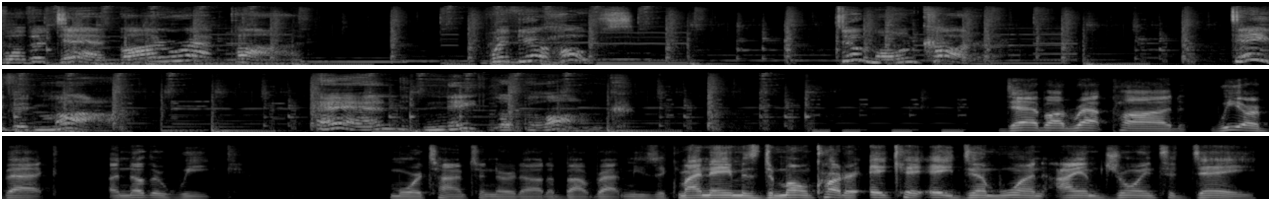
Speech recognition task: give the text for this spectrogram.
for the Dad Bod Rap Pod with your hosts, Damone Carter, David Ma, and Nate LeBlanc. Dad Bod Rap Pod, we are back another week. More time to nerd out about rap music. My name is Damone Carter, aka Dem One. I am joined today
